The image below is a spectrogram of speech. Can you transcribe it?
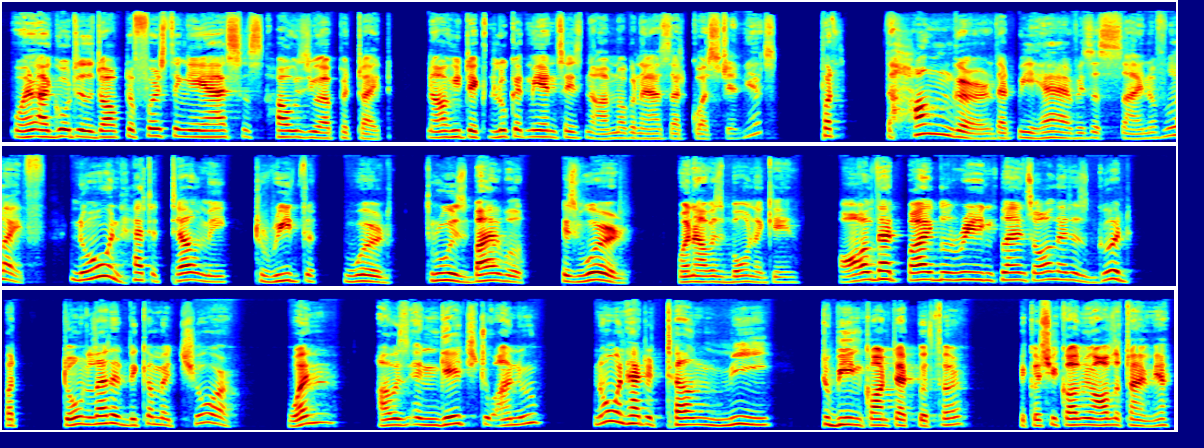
when I go to the doctor, first thing he asks is, How is your appetite? Now he takes a look at me and says, No, I'm not going to ask that question. Yes? But the hunger that we have is a sign of life. No one had to tell me to read the word through his Bible, his word when I was born again. All that Bible reading plans, all that is good, don't let it become a chore. When I was engaged to Anu, no one had to tell me to be in contact with her because she called me all the time. Yeah.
